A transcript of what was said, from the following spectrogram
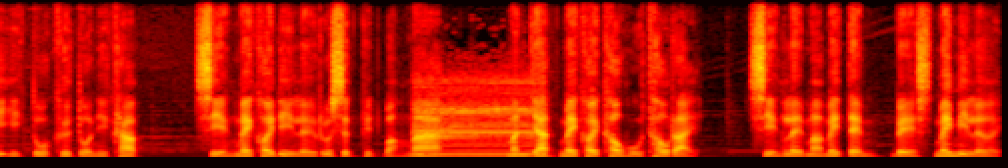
มีอีกตัวคือตัวนี้ครับ เสียงไม่ค่อยดีเลยรู้สึกผิดหวังมาก มันยัดไม่ค่อยเข้าหูเท่าไหร่ เสียงเลยมาไม่เต็มเบสไม่มีเลย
